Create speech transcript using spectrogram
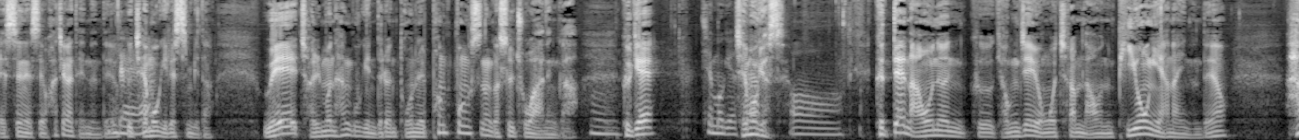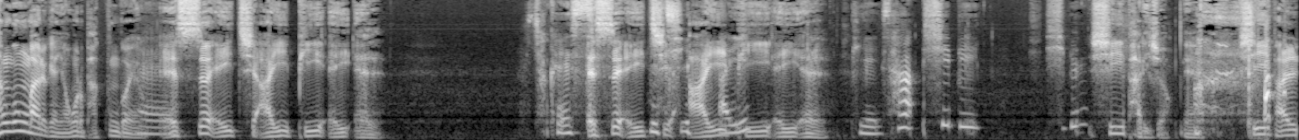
SNS에 화제가 됐는데요. 네. 그 제목이 이랬습니다. 왜 젊은 한국인들은 돈을 펑펑 쓰는 것을 좋아하는가? 그게 제목이었어요. 제목이었어요. 어. 그때 나오는 그 경제 용어처럼 나오는 비용이 하나 있는데요. 한국말을 그냥 영어로 바꾼 거예요. 네. S H I B A L. 잠깐 S S H I B A L. B 4 12 11 시발이죠. 네. 시발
